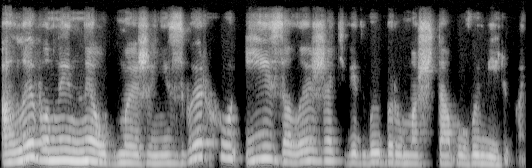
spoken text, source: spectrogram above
але вони не обмежені зверху і залежать від вибору масштабу вимірювань.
